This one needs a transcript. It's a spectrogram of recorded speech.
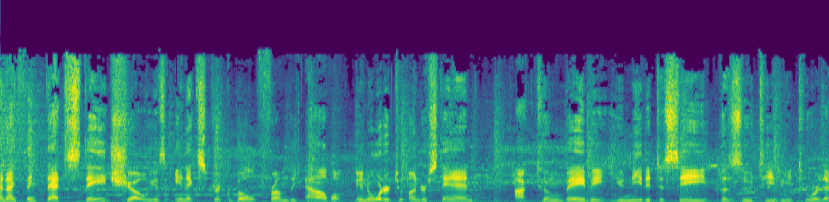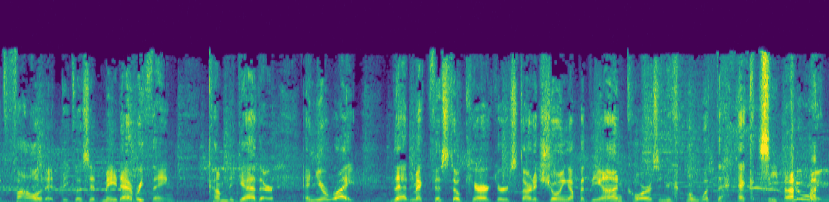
And I think that stage show is inextricable from the album. In order to understand Achtung Baby, you needed to see the Zoo TV tour that followed it because it made everything come together. And you're right, that Mephisto character started showing up at the encores, and you're going, what the heck is he doing?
